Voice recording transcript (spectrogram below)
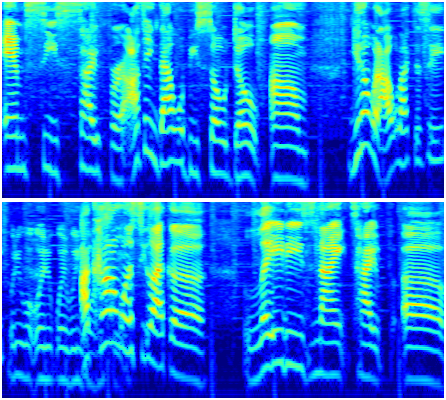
MC cipher. I think that would be so dope. Um, you know what I would like to see? What do you what, what, what do you I kind of want to see like a ladies' night type uh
